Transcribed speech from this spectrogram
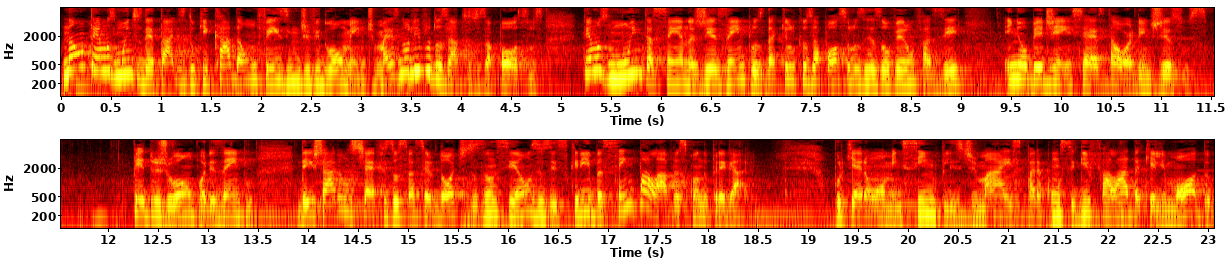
Não temos muitos detalhes do que cada um fez individualmente, mas no livro dos Atos dos Apóstolos temos muitas cenas de exemplos daquilo que os apóstolos resolveram fazer em obediência a esta ordem de Jesus. Pedro e João, por exemplo, deixaram os chefes dos sacerdotes, os anciãos e os escribas sem palavras quando pregaram porque eram homens simples demais para conseguir falar daquele modo,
